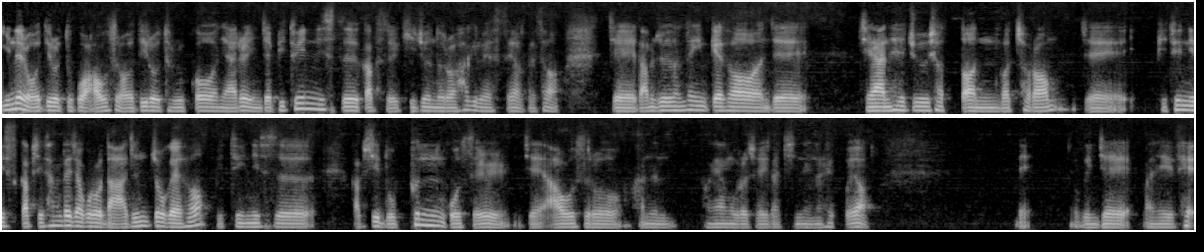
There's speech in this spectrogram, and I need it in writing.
in을 어디로 두고 out을 어디로 둘 거냐를 이제 between list 값을 기준으로 하기로 했어요. 그래서 이제 남주 선생님께서 이제 제안해 주셨던 것처럼 이제 between list 값이 상대적으로 낮은 쪽에서 between list 값이 높은 곳을 이제 out으로 하는 방향으로 저희가 진행을 했고요. 네. 여기 이제 만약에 세,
